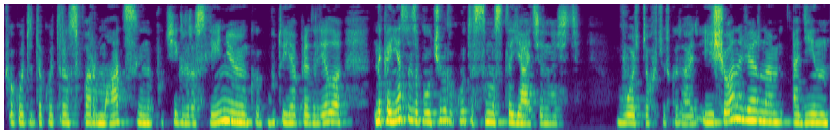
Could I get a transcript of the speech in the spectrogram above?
в какой-то такой трансформации на пути к взрослению, как будто я преодолела, наконец-то заполучила какую-то самостоятельность. Вот что хочу сказать. И еще, наверное, один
